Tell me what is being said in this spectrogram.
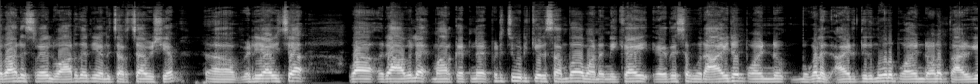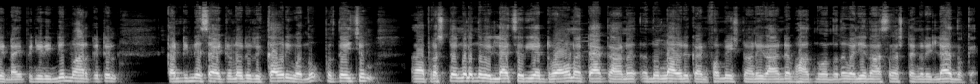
ഇറാൻ ഇസ്രായേൽ വാർ തന്നെയാണ് ചർച്ചാ വിഷയം. വെള്ളിയാഴ്ച രാവിലെ മാർക്കറ്റിനെ പിടിച്ചുപിടിക്കിയ ഒരു സംഭവമാണ്. നിക്കായി ഏകദേശം ഒരു ആയിരം പോയിന്റിന് മുകളിൽ ആയിരത്തി ഇരുന്നൂറ് പോയിന്റോളം താഴുകയുണ്ടായി. പിന്നീട് ഇന്ത്യൻ മാർക്കറ്റിൽ കണ്ടിന്യൂസ് ആയിട്ടുള്ള ഒരു റിക്കവറി വന്നു. പ്രത്യേകിച്ചും പ്രശ്നങ്ങളൊന്നും ഇല്ല. ചെറിയ ഡ്രോൺ അറ്റാക്ക് ആണ് എന്നുള്ള ഒരു കൺഫർമേഷനാണ് ഇറാന്റെ ഭാഗത്ത് വന്നത്. വലിയ നാശനഷ്ടങ്ങളില്ല എന്നൊക്കെ.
